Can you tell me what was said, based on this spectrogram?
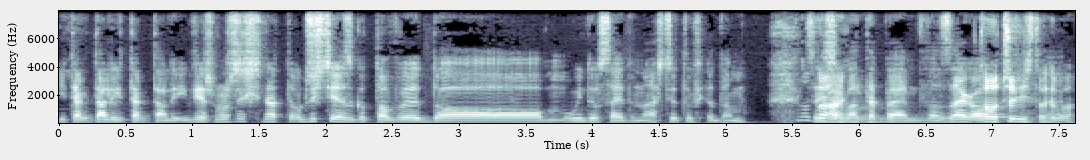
i tak dalej, i tak dalej. I wiesz, może się na to, oczywiście jest gotowy do Windowsa 11, to wiadomo. No w sensie tak, ma TPM 2.0. To oczywiste chyba.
